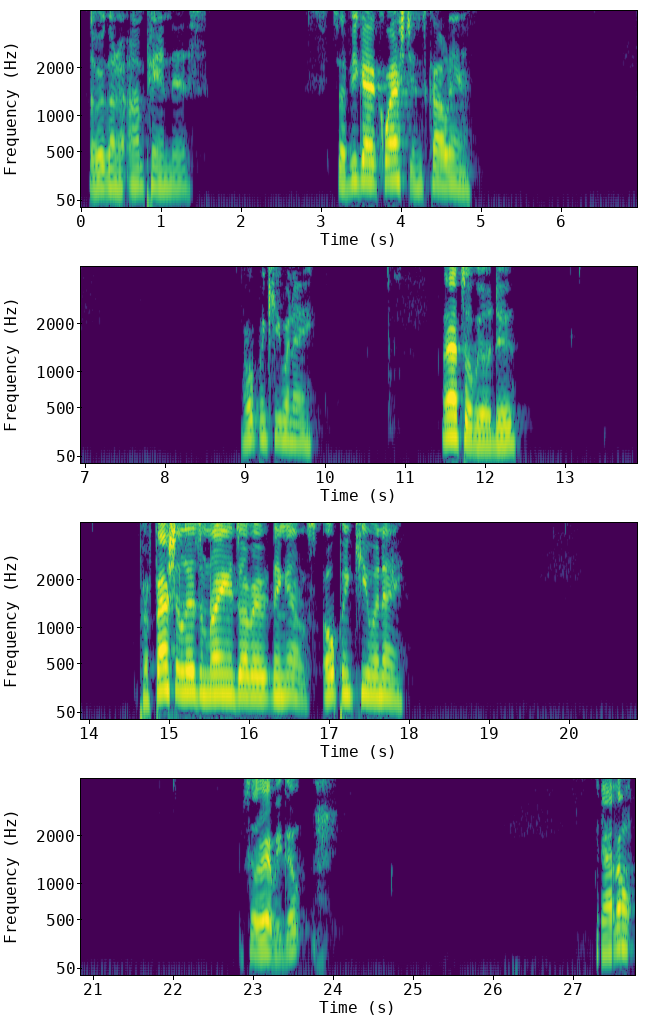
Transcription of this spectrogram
So we're to unpin this. So if you got questions, call in. Open Q&A. That's what we'll do. Professionalism reigns over everything else. Open Q&A. So there we go. Yeah, I don't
